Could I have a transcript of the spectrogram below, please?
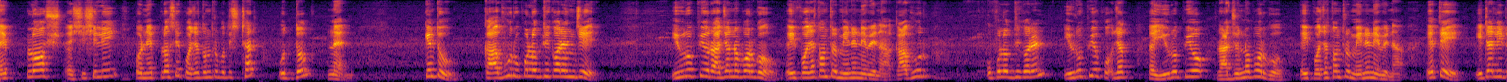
নেপলস সিসিলি ও নেপলসে প্রজাতন্ত্র প্রতিষ্ঠার উদ্যোগ নেন। কিন্তু কাভুর উপলব্ধি করেন যে, ইউরোপীয় রাজন্যবর্গ এই প্রজাতন্ত্র মেনে নেবে না। কাভুর উপলব্ধি করেন, ইউরোপীয় প্রজা ইউরোপীয় রাজন্যবর্গ এই প্রজাতন্ত্র মেনে নেবে না। এতে ইটালির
